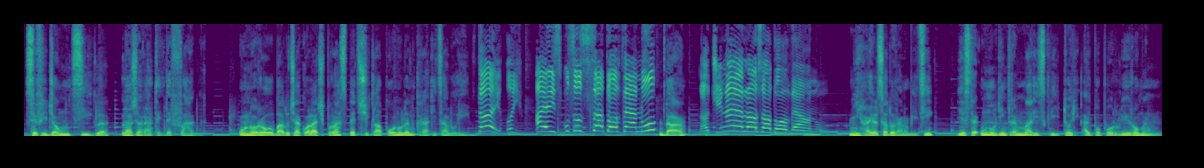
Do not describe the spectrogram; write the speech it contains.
Se frigeau în țiglă la jăratec de fag Un rob aducea colaci proaspeți și claponul în cratița lui. Stai, îi, ai spus Sadoveanu? Da, Dar cine era Sadoveanu? Mihail Sadoveanu Biții este unul dintre marii scriitori ai poporului român.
